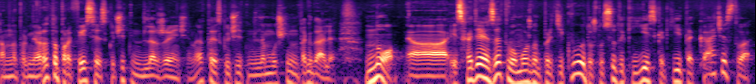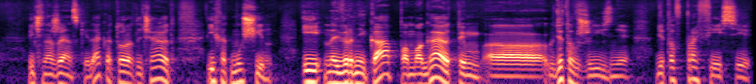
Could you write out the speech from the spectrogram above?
там, например, это профессия исключительно для женщин, это исключительно для мужчин и так далее. Но, а, исходя из этого, можно прийти к выводу, что все-таки есть какие-то качества, лично женские, да, которые отличают их от мужчин. И наверняка помогают им э, где-то в жизни, где-то в профессии.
